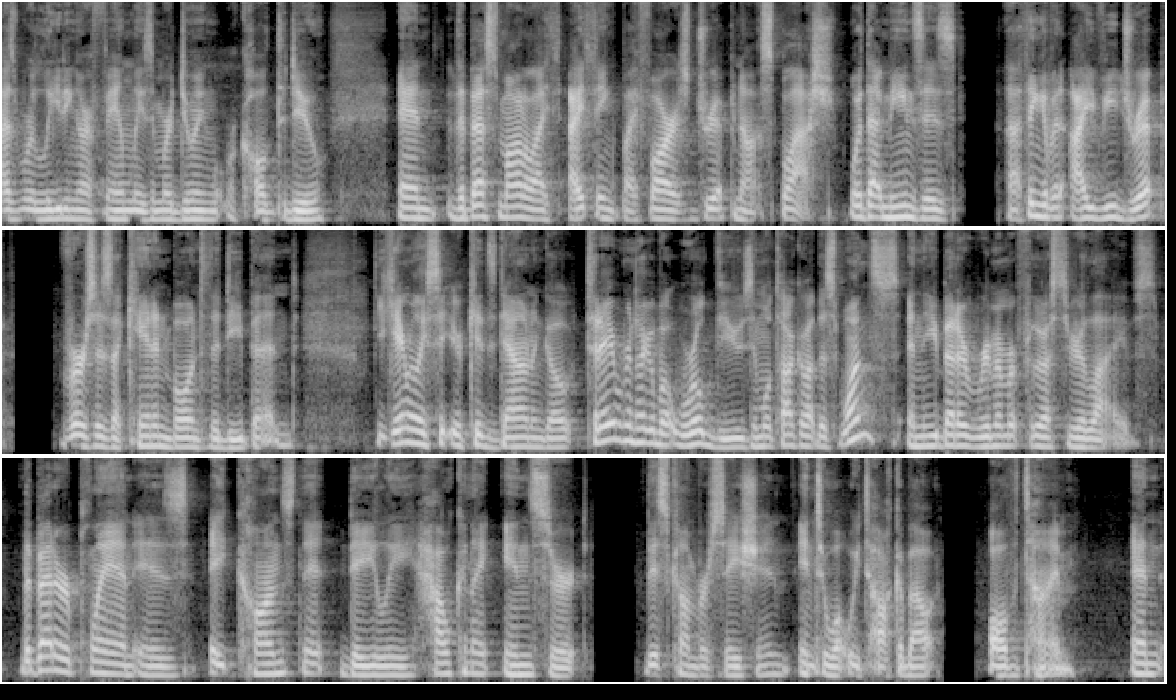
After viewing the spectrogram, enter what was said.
as we're leading our families and we're doing what we're called to do. And the best model, I, th- I think, by far is drip, not splash. What that means is uh, think of an IV drip versus a cannonball into the deep end. You can't really sit your kids down and go, Today we're going to talk about worldviews and we'll talk about this once, and then you better remember it for the rest of your lives. The better plan is a constant daily, how can I insert this conversation into what we talk about all the time? And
